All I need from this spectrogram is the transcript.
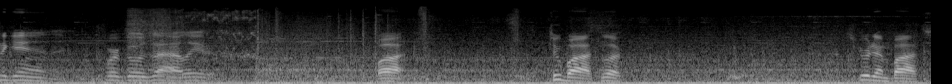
again before it goes out later. Bot. Two bots, look. Screw them bots.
